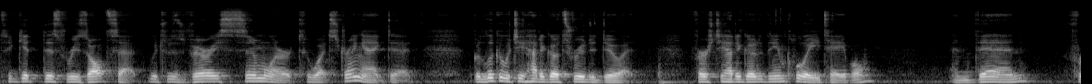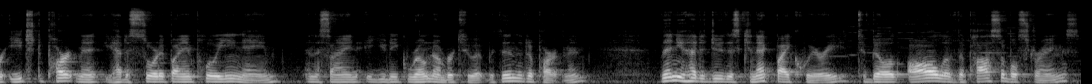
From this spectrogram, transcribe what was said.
to get this result set, which was very similar to what string ag did. But look at what you had to go through to do it. First, you had to go to the employee table, and then for each department, you had to sort it by employee name and assign a unique row number to it within the department. Then you had to do this connect by query to build all of the possible strings.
